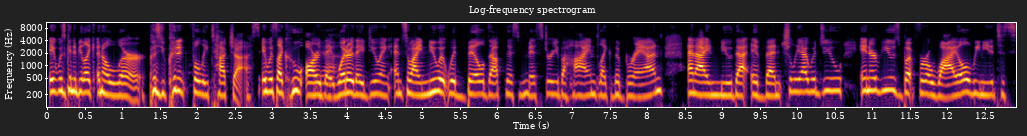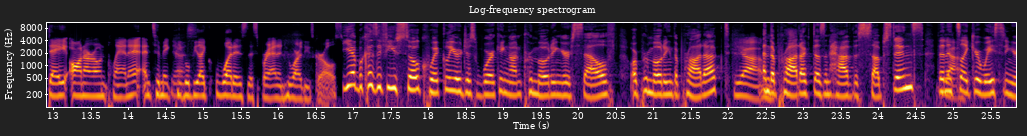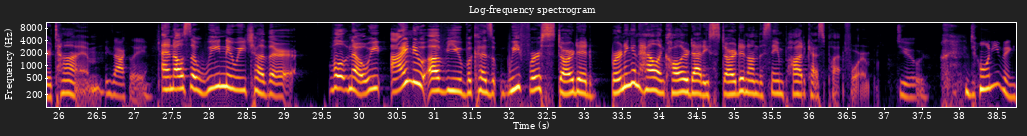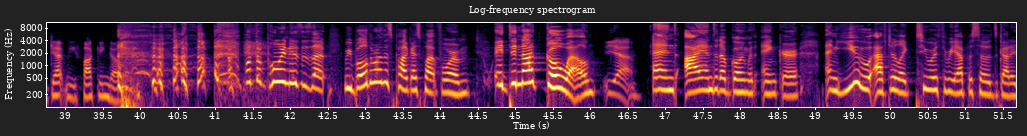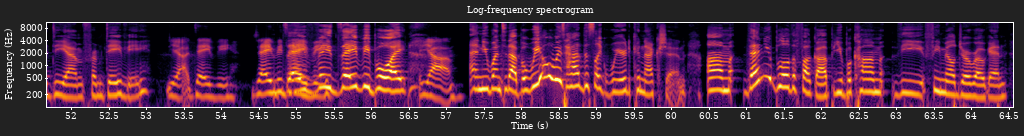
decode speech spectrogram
it was going to be like an allure because you couldn't fully touch us. It was like, who are they? What are they doing? And so I knew it would build up this mystery behind like the brand. And I knew that eventually I would do interviews, but for a while we needed to stay on our own planet and to make people be like, what is this brand and who are these girls? Yeah, because if you so quickly are just working on promoting yourself or promoting the product Yeah. and the product doesn't have the substance, then Yeah. it's like you're wasting your time. exactly. And also we knew each other. Well, no, we I knew of you because we first started Burning in Hell and Call Her Daddy started on the same podcast platform. Dude, don't even get me fucking going. but the point is is that we both were on this podcast platform. It did not go well. yeah. And I ended up going with Anchor. And you, after like two or three episodes, got a DM from Davey. Yeah, Davey. Davy, Davy, Davy. Davy boy. Yeah. and you went to that but we always had this like weird connection um then you blow the fuck up you become the female joe rogan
